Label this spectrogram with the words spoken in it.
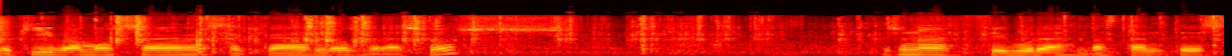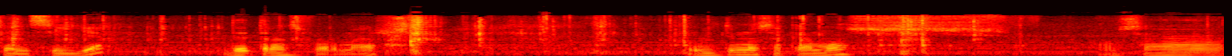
Aquí vamos a sacar los brazos. Es una figura bastante sencilla de transformar. último sacamos, vamos a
